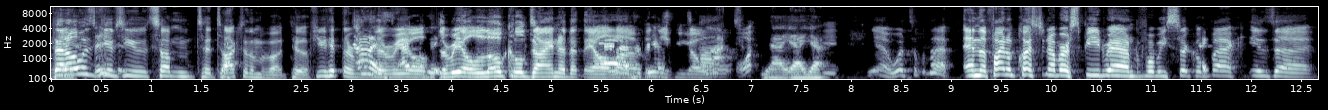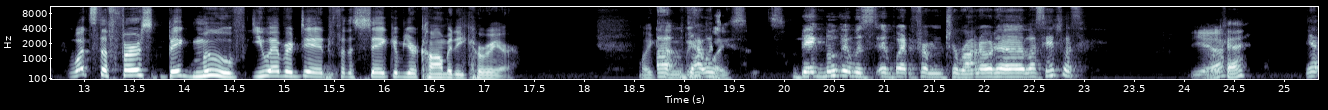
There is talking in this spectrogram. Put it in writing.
That always gives you something to talk to them about too. If you hit the does, the real absolutely. the real local diner that they all Yeah, love, the then you can go. What? Yeah, yeah, yeah. Yeah, what's up with that? And the final question of our speed round before we circle back is uh what's the first big move you ever did for the sake of your comedy career? Like Uh, moving that was- places. Big move. It was. It went from Toronto to Los Angeles. Yeah. Okay. Yeah.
